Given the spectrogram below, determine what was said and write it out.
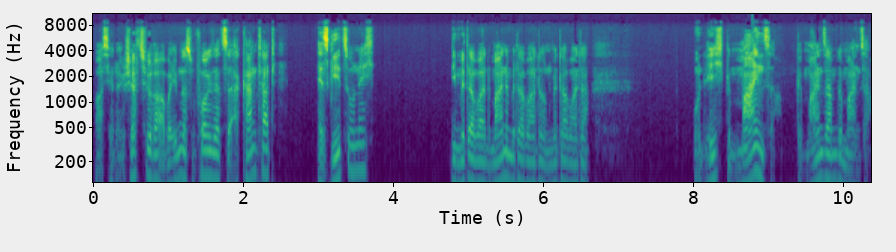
war es ja der Geschäftsführer, aber eben, dass ein Vorgesetzter erkannt hat, es geht so nicht. Die Mitarbeiter, meine Mitarbeiter und Mitarbeiter und ich gemeinsam, gemeinsam, gemeinsam,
